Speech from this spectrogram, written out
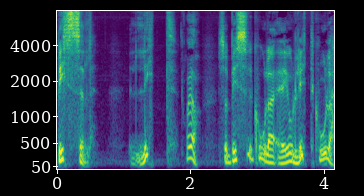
bissel. Litt. Oh, ja. Så Bissel-cola er jo litt cola.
